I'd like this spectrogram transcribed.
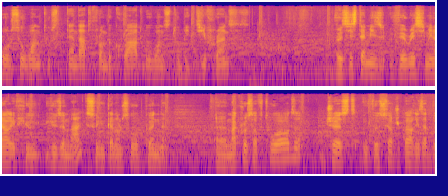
also want to stand out from the crowd. We want to be different. The system is very similar if you use a Mac, so you can also open uh, Microsoft Word. Just the search bar is at the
